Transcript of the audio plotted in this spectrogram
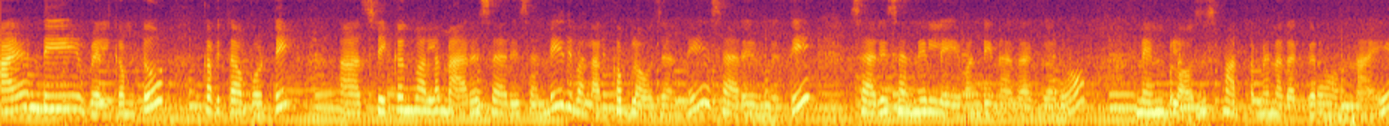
హాయ్ అండి welcome to Kavitha boutique Srikanth వాళ్ళ మ్యారేజ్ శారీస్ అండి. ఇది వాళ్ళ అక్క బ్లౌజ్ అండి. శారీ ఉంది. శారీస్ అన్నీ లేవండి నా దగ్గర. నేను బ్లౌజెస్ మాత్రమే నా దగ్గర ఉన్నాయి.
